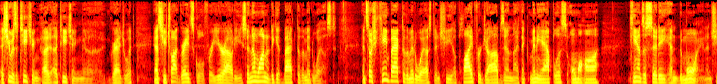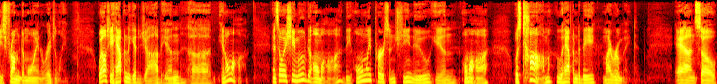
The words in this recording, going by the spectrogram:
Uh, she was a teaching a, a teaching uh, graduate, and she taught grade school for a year out east, and then wanted to get back to the Midwest. And so she came back to the Midwest, and she applied for jobs in I think Minneapolis, Omaha, Kansas City, and Des Moines. And she's from Des Moines originally. Well, she happened to get a job in uh, in Omaha. And so as she moved to Omaha, the only person she knew in Omaha was Tom, who happened to be my roommate. And so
